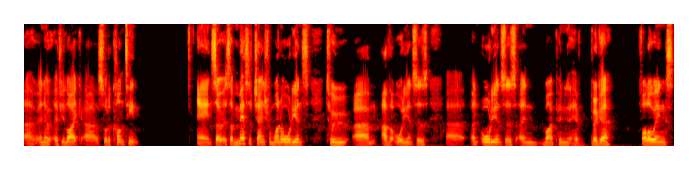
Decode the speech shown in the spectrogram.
uh, you know, if you like, uh, sort of content. And so it's a massive change from one audience to um, other audiences, uh, and audiences, in my opinion, that have bigger followings,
